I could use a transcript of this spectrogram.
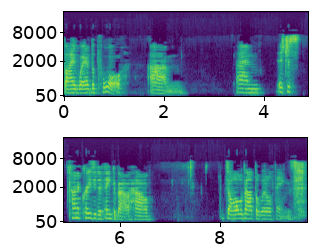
by way of the pool. Um, and it's just kind of crazy to think about how it's all about the little things.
